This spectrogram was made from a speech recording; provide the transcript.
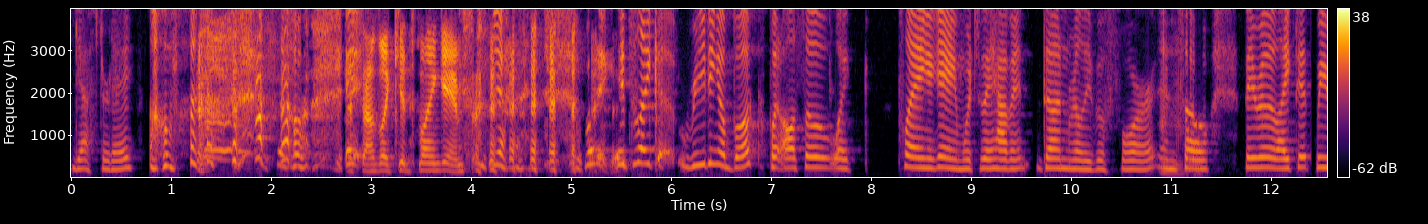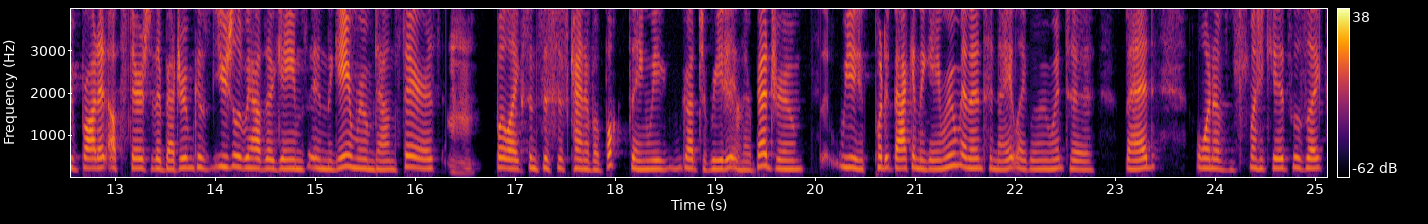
yesterday. Um, so that it- sounds like kids playing games. Yeah. but it, it's like reading a book, but also like playing a game, which they haven't done really before. And Mhm. so they really liked it. We brought it upstairs to their bedroom because usually we have their games in the game room downstairs. Mhm. But like since this is kind of a book thing, we got to read it in their bedroom. We put it back in the game room, and then tonight, like when we went to bed, one of my kids was like,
